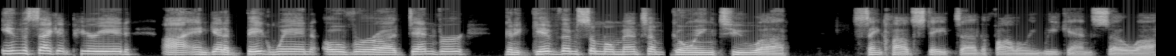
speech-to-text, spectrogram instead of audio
in the second period uh, and get a big win over uh, Denver. Going to give them some momentum going to uh, St. Cloud State uh, the following weekend. So, uh,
